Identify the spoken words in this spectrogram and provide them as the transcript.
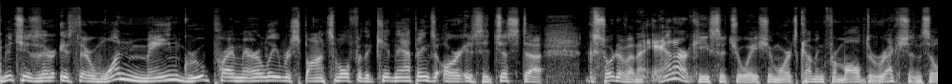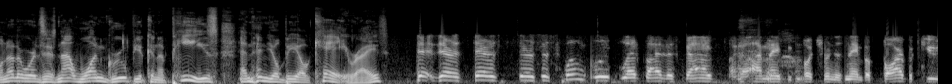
Mitch, is there is there one main group primarily responsible for the kidnappings, or is it just a, sort of an anarchy situation where it's coming from all directions? So, in other words, there's not one group you can appease, and then you'll be okay, right? there, there's there's there's this one group led by this guy. uh, I may be butchering his name, but Barbecue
